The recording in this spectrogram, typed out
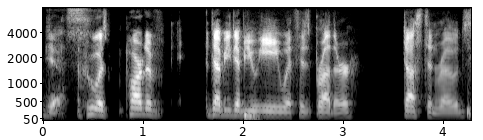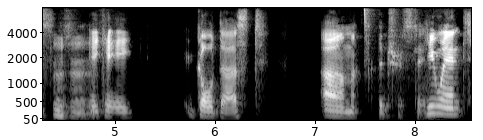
Yes. who was part of WWE with his brother Dustin Rhodes, Mhm. aka Gold Dust. Um, Interesting. he went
